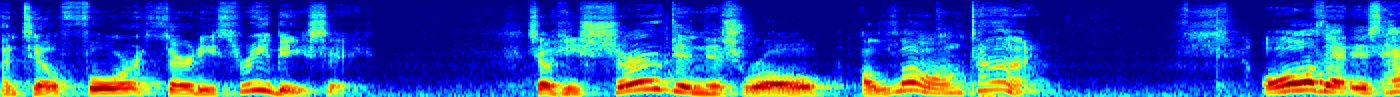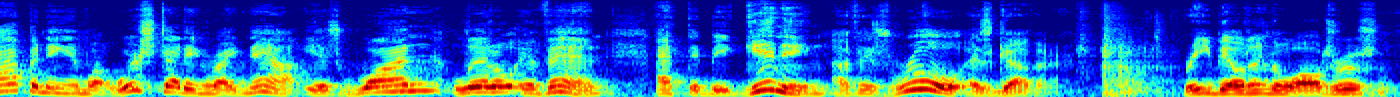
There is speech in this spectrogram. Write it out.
until 433 BC. So he served in this role a long time. All that is happening in what we're studying right now is one little event at the beginning of his rule as governor, rebuilding the wall of Jerusalem.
